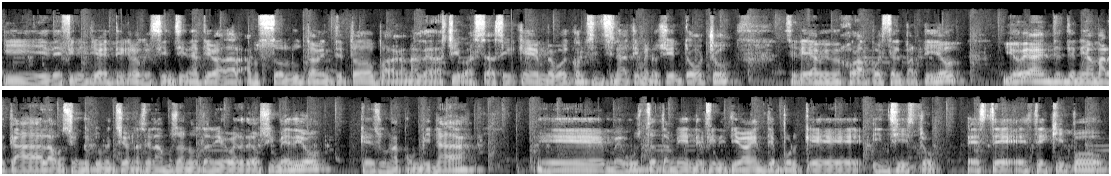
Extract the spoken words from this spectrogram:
y definitivamente creo que Cincinnati va a dar absolutamente todo para ganarle a las Chivas. Así que me voy con Cincinnati menos 108, sería mi mejor apuesta del partido. Y obviamente tenía marcada la opción que tú mencionas, el ambos anotan y over de dos y medio, que es una combinada. Eh, me gusta también definitivamente porque, insisto, este, este equipo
